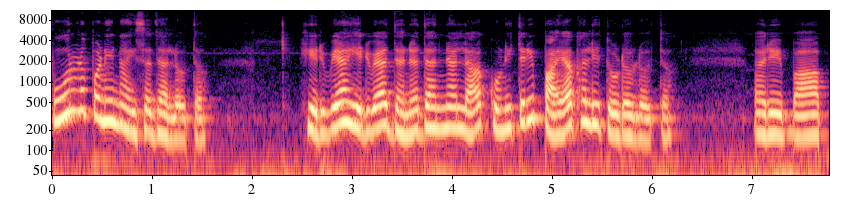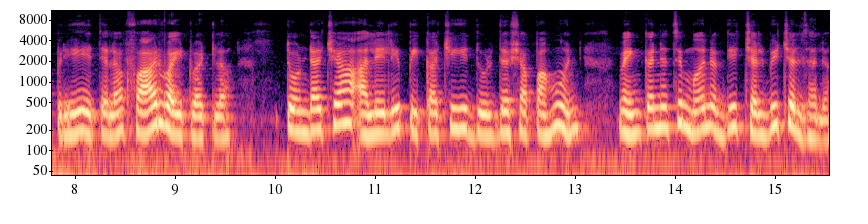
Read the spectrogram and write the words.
पूर्णपणे नाहीसं झालं होतं. हिरव्या हिरव्या धनधान्याला कोणीतरी पायाखाली तोडवलं होतं. अरे बाप रे त्याला फार वाईट वाटलं. तोंडाच्या आलेली पिकाची ही दुर्दशा पाहून व्यंकन्याचे मन अगदी चलबिचल झालं.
